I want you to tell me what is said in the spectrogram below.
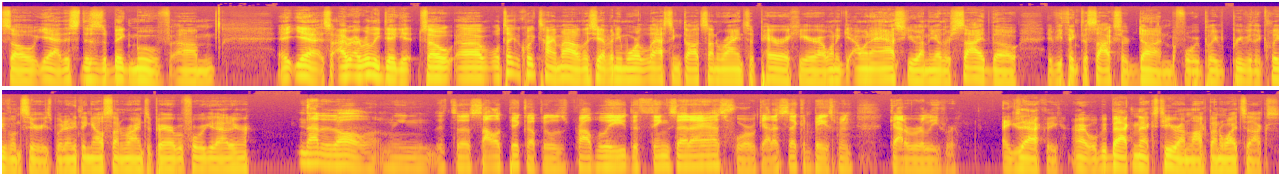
So yeah, this this is a big move. Um, uh, yeah, so I, I, really dig it. So uh, we'll take a quick time out unless you have any more lasting thoughts on Ryan Tepera here. I want to I want to ask you on the other side though if you think the Sox are done before we play, preview the Cleveland series. But anything else on Ryan Tepera before we get out of here? Not at all. I mean, it's a solid pickup. It was probably the things that I asked for. Got a second baseman, got a reliever. Exactly. All right, we'll be back next here on Locked On White Sox.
